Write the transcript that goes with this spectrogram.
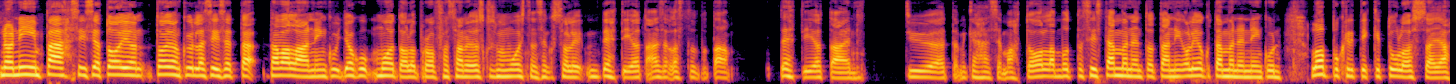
No niinpä, siis ja toi on, toi on kyllä siis, että tavallaan niin kuin joku muotoiluproffa sanoi, joskus mä muistan sen, kun se oli, tehtiin jotain sellaista, tota, tehtiin jotain työtä, mikähän se mahtoi olla, mutta siis tämmöinen, tota, niin oli joku tämmöinen niin kuin loppukritiikki tulossa ja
